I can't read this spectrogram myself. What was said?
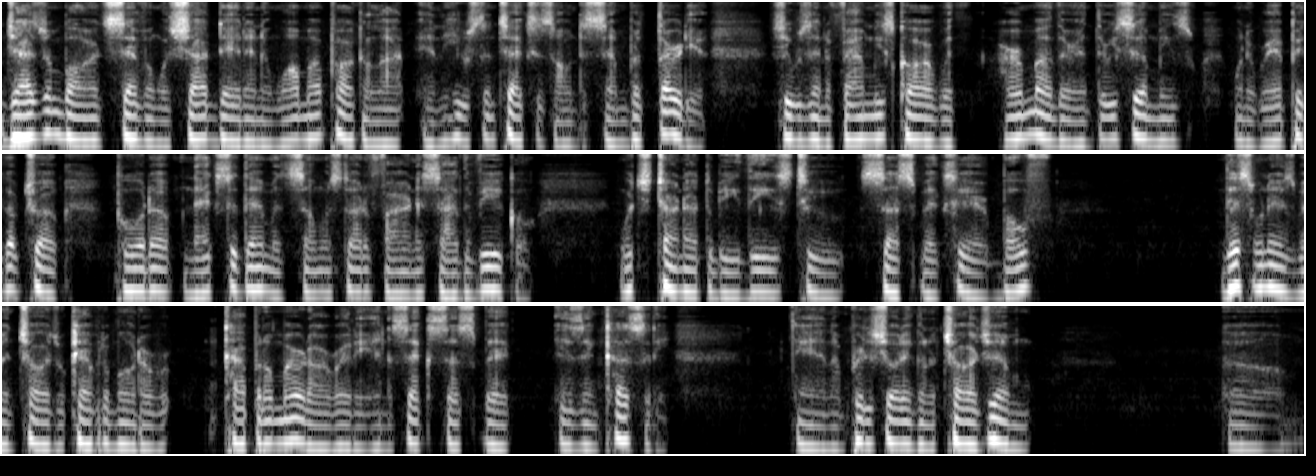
Jazmine Barnes, 7, was shot dead in a Walmart parking lot in Houston, Texas on December 30th. She was in the family's car with her mother and three siblings when a red pickup truck pulled up next to them and someone started firing inside the vehicle, which turned out to be these two suspects here. Both, this one has been charged with capital murder, capital murder already, and the second suspect is in custody. And I'm pretty sure they're going to charge him um,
